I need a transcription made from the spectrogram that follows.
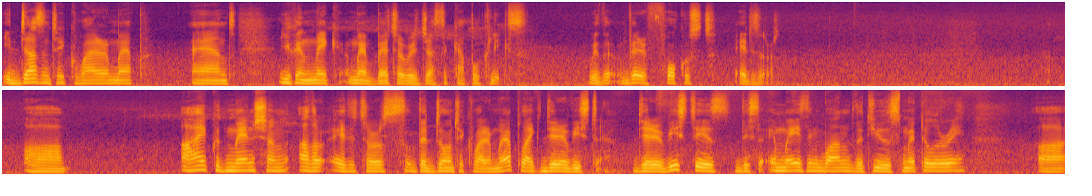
it doesn't require a map and you can make a map better with just a couple clicks with a very focused editor. Uh, I could mention other editors that don't require a map, like Deriviste. Deriviste is this amazing one that uses Mapillary, uh,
